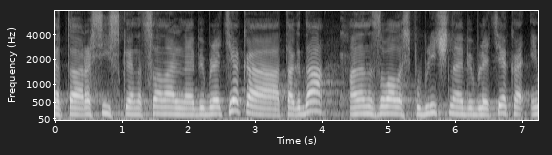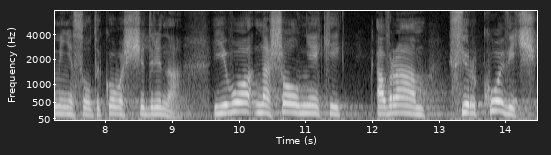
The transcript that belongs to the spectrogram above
Это Российская национальная библиотека, а тогда она называлась Публичная библиотека имени Салтыкова-Щедрина. Его нашел некий Авраам Фиркович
